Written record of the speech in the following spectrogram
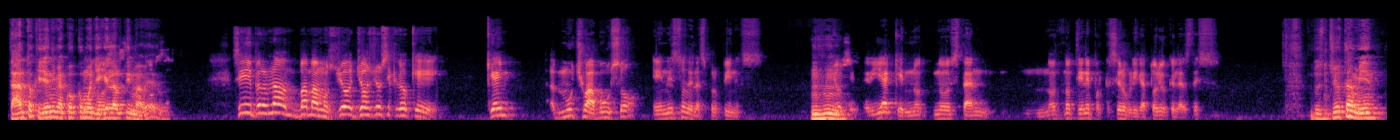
Tanto que yo ni me acuerdo cómo llegué la última vez. Sí, pero no, vamos, yo, yo, yo sí creo que, que hay mucho abuso en esto de las propinas. Yo sí diría que no, no están, no, no tiene por qué ser obligatorio que las des. Pues yo también,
